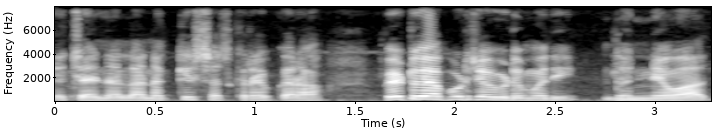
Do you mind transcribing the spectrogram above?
या चॅनलला नक्कीच सबस्क्राईब करा. भेटूया पुढच्या व्हिडिओमध्ये धन्यवाद.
